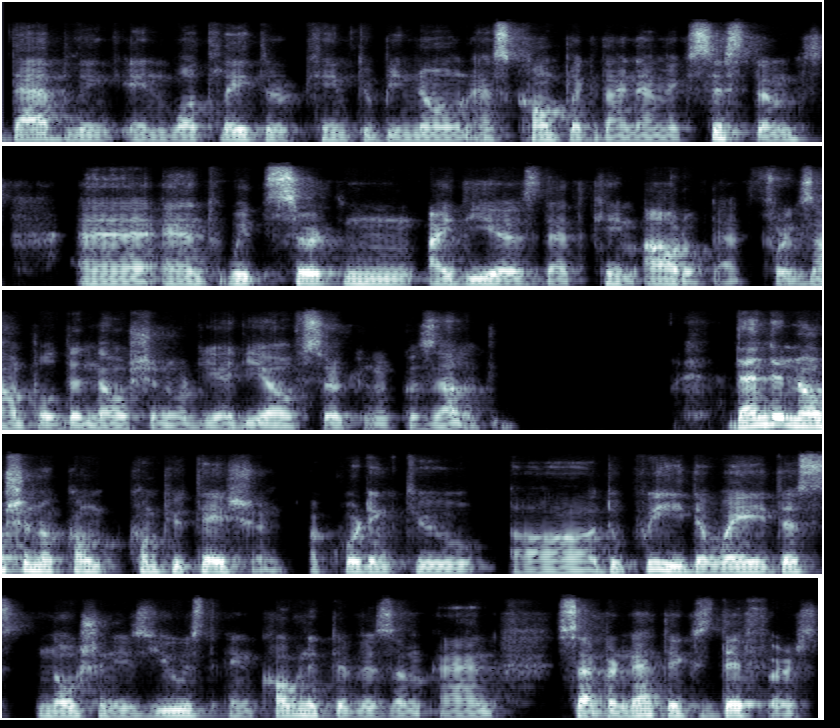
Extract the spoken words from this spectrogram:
dabbling in what later came to be known as complex dynamic systems, uh, and with certain ideas that came out of that. For example, the notion or the idea of circular causality. Then the notion of com computation, according to uh, Dupuy, the way this notion is used in cognitivism and cybernetics differs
